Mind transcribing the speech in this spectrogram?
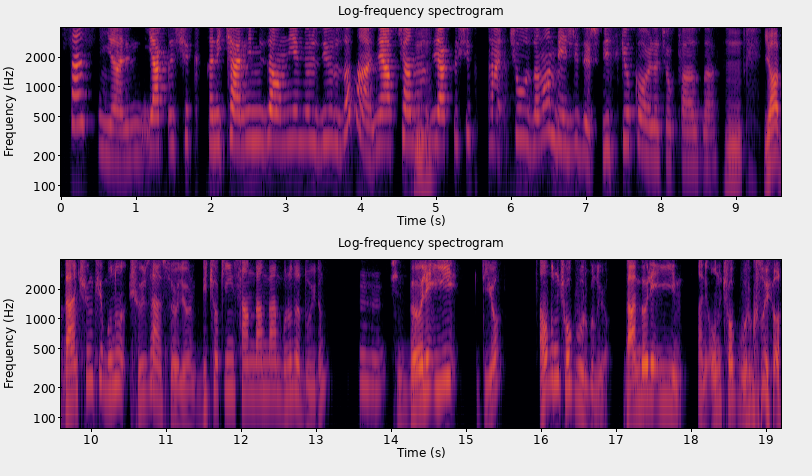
sensin yani yaklaşık hani kendimizi anlayamıyoruz diyoruz ama ne yapacağımız Hı hı. yaklaşık çoğu zaman bellidir. Risk yok orada çok fazla. Hmm. Ya ben çünkü bunu şu yüzden söylüyorum. Birçok insandan ben bunu da duydum. Hı hı. Şimdi böyle iyi diyor ama bunu çok vurguluyor. Ben böyle iyiyim. Hani onu çok vurguluyor.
